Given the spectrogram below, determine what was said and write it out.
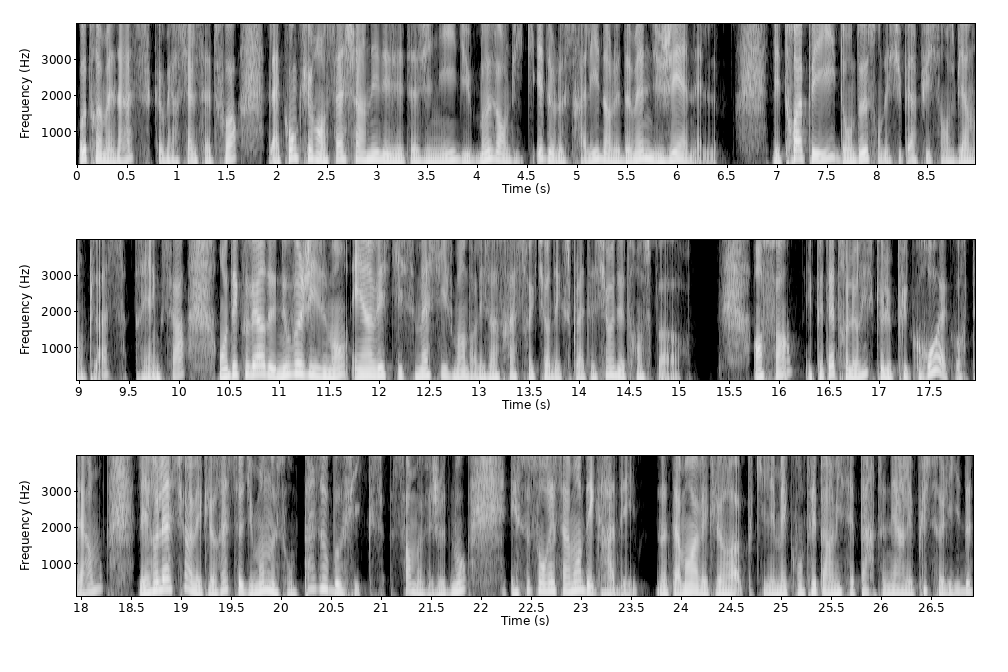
Autre menace, commerciale cette fois, la concurrence acharnée des États-Unis, du Mozambique et de l'Australie dans le domaine du GNL. Les trois pays, dont deux sont des superpuissances bien en place, rien que ça, ont découvert de nouveaux gisements et investissent massivement dans les infrastructures d'exploitation et de transport. Enfin, et peut-être le risque le plus gros à court terme, les relations avec le reste du monde ne sont pas au beau fixe, sans mauvais jeu de mots, et se sont récemment dégradées, notamment avec l'Europe, qui les met compter parmi ses partenaires les plus solides,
